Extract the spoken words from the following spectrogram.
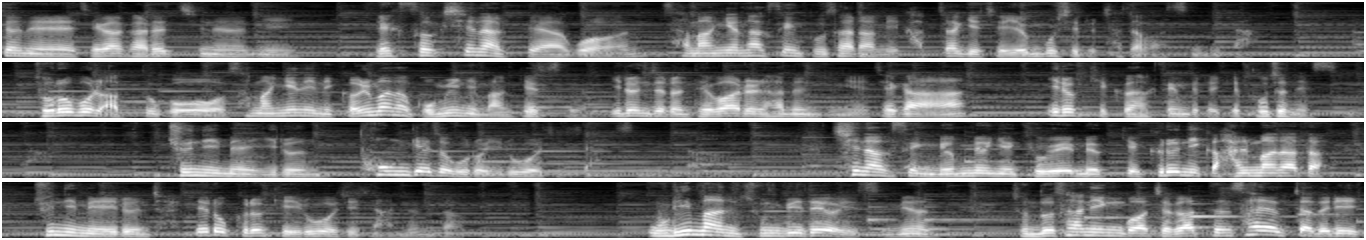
예전에 제가 가르치는 이 백석신학대학원 3학년 학생 두 사람이 갑자기 제 연구실을 찾아왔습니다. 졸업을 앞두고 3학년이니까 얼마나 고민이 많겠어요. 이런저런 대화를 하는 중에 제가 이렇게 그 학생들에게 도전했습니다. 주님의 일은 통계적으로 이루어지지 않습니다. 신학생 몇 명의 교회 몇 개, 그러니까 할 만하다. 주님의 일은 절대로 그렇게 이루어지지 않는다고. 우리만 준비되어 있으면 전도사님과 저 같은 사역자들이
